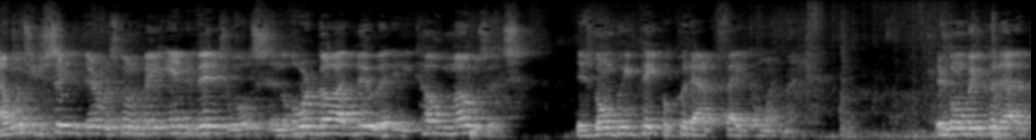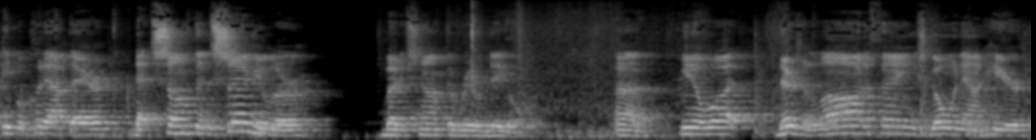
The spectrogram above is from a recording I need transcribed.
I want you to see that there was going to be individuals, and the Lord God knew it, and He told Moses, there's going to be people put out a fake ointment. There's going to be put out, people put out there that something similar, but it's not the real deal. Uh, you know what? There's a lot of things going out here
